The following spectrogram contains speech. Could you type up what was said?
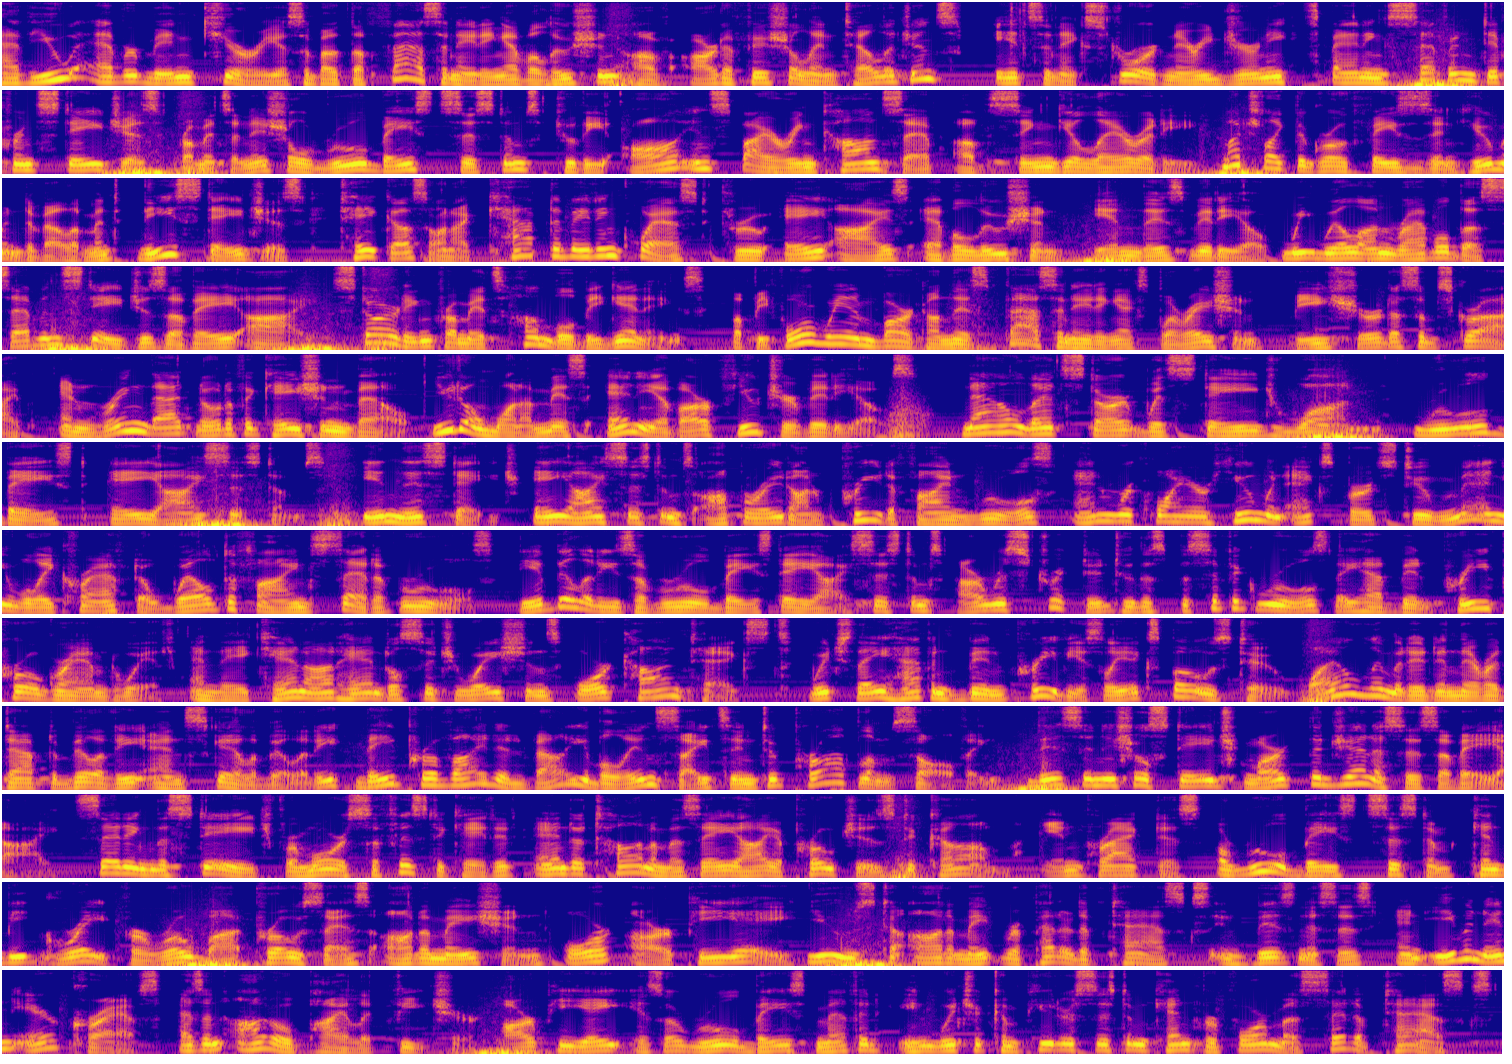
Have you ever been curious about the fascinating evolution of artificial intelligence? It's an extraordinary journey spanning seven different stages, from its initial rule based systems to the awe inspiring concept of singularity. Much like the growth phases in human development, these stages take us on a captivating quest through AI's evolution. In this video, we will unravel the seven stages of AI, starting from its humble beginnings. But before we embark on this fascinating exploration, be sure to subscribe subscribe and ring that notification bell. You don't want to miss any of our future videos. Now let's start with stage 1, rule-based AI systems. In this stage, AI systems operate on predefined rules and require human experts to manually craft a well-defined set of rules. The abilities of rule-based AI systems are restricted to the specific rules they have been pre-programmed with, and they cannot handle situations or contexts which they haven't been previously exposed to. While limited in their adaptability and scalability, they provided valuable insights into problem solving. This initial stage marked the genesis of AI, setting the stage for more sophisticated and autonomous AI approaches to come. In practice, a rule-based system can be great for robot process automation, or RPA, used to automate repetitive tasks in businesses and even in aircrafts as an autopilot feature. RPA is a rule-based method in which a computer system can perform a set of tasks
